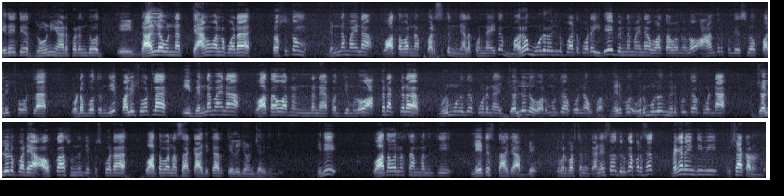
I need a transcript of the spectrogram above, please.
ఏదైతే ద్రోణి ఆడపడిందో ఈ గాలిలో ఉన్న తేమ వలన కూడా ప్రస్తుతం భిన్నమైన వాతావరణ పరిస్థితులు నెలకొన్నాయి. అయితే మరో మూడు రోజుల పాటు కూడా ఇదే భిన్నమైన వాతావరణంలో ఆంధ్రప్రదేశ్లో పలు చోట్ల ఉండబోతుంది. పలు చోట్ల ఈ భిన్నమైన వాతావరణం ఉన్న నేపథ్యంలో అక్కడక్కడ ఉరుములతో కూడిన జల్లులు ఉరుములతో కూడిన మెరుపు ఉరుములు మెరుపులతో కూడిన జల్లులు పడే అవకాశం ఉందని చెప్పేసి కూడా వాతావరణ శాఖ అధికారులు తెలియజేయడం జరిగింది. ఇది వాతావరణం సంబంధించి లేటెస్ట్ తాజా update. Camera person గణేష్తో Durgaprasad mega nine TV Visakha నుండి.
